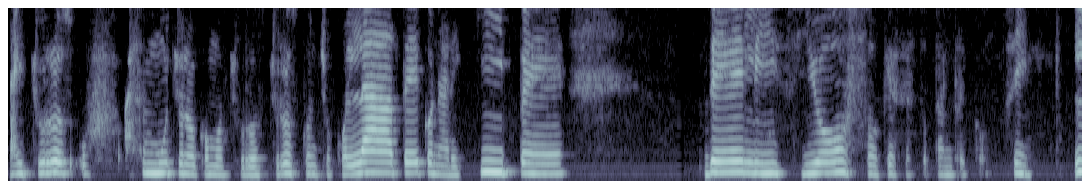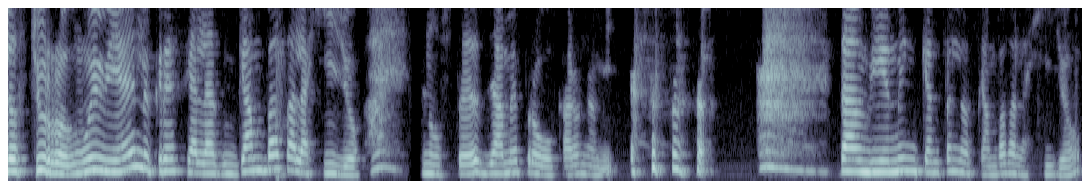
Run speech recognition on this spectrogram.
Hay churros, uff, hace mucho no como churros. Churros con chocolate, con arequipe. Delicioso. ¿Qué es esto tan rico? Sí. Los churros, muy bien, Lucrecia. Las gambas al ajillo. Ay, no, ustedes ya me provocaron a mí. También me encantan las gambas al ajillo.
